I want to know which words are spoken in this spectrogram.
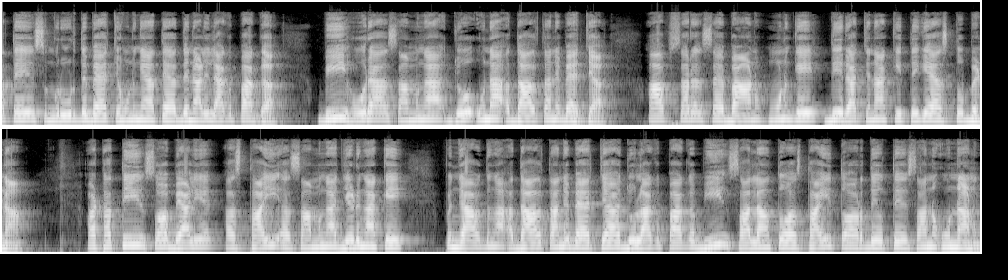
ਅਤੇ ਸੰਗਰੂਰ ਦੇ ਵਿੱਚ ਹੋਣਗੀਆਂ ਤੇ ਇਹਦੇ ਨਾਲ ਹੀ ਲਗਭਗ 20 ਹੋਰ ਅਸਾਮੀਆਂ ਜੋ ਉਹਨਾਂ ਅਦਾਲਤਾਂ ਦੇ ਵਿੱਚ ਅਫਸਰ ਸਹਿਬਾਨ ਹੋਣਗੇ ਦੀ ਰਚਨਾ ਕੀਤੀ ਗਈ ਇਸ ਤੋਂ ਬਿਨਾ। 3842 ਅਸਥਾਈ ਅਸਾਮੀਆਂ ਜਿਹੜੀਆਂ ਕਿ ਪੰਜਾਬ ਦੀਆਂ ਅਦਾਲਤਾਂ ਦੇ ਵਿੱਚ ਜੋ ਲਗਭਗ 20 ਸਾਲਾਂ ਤੋਂ ਅਸਥਾਈ ਤੌਰ ਦੇ ਉੱਤੇ ਸਨ ਉਹਨਾਂ ਨੂੰ।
